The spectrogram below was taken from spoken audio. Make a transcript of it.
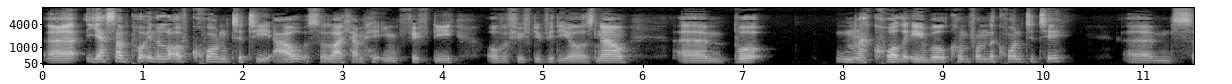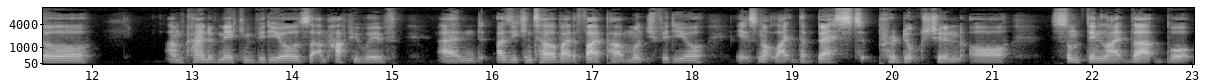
Uh, yes, I'm putting a lot of quantity out, so like I'm hitting 50 over 50 videos now, um, but my quality will come from the quantity. Um, so I'm kind of making videos that I'm happy with, and as you can tell by the five pound munch video, it's not like the best production or something like that, but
